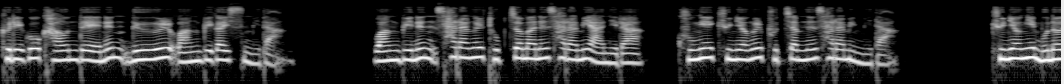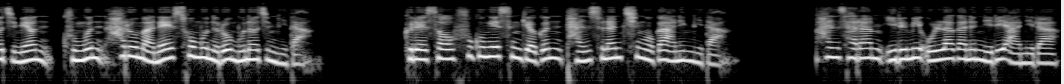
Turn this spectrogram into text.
그리고 가운데에는 늘 왕비가 있습니다. 왕비는 사랑을 독점하는 사람이 아니라 궁의 균형을 붙잡는 사람입니다. 균형이 무너지면 궁은 하루 만에 소문으로 무너집니다. 그래서 후궁의 승격은 단순한 칭호가 아닙니다. 한 사람 이름이 올라가는 일이 아니라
